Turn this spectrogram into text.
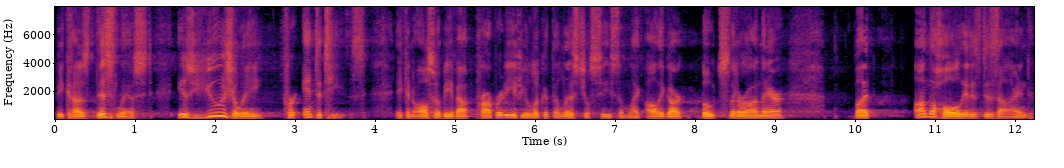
Because this list is usually for entities. It can also be about property. If you look at the list, you'll see some like oligarch boats that are on there. But on the whole, it is designed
